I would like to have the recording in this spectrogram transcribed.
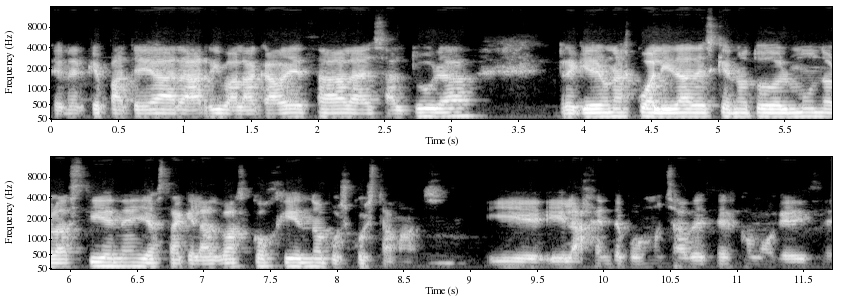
tener que patear arriba la cabeza a esa altura, requiere unas cualidades que no todo el mundo las tiene y hasta que las vas cogiendo pues cuesta más. Y, y la gente pues muchas veces como que dice,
